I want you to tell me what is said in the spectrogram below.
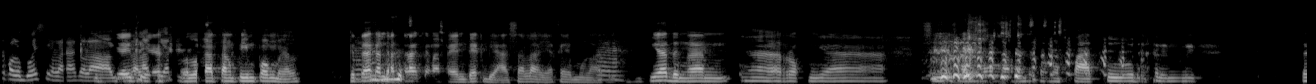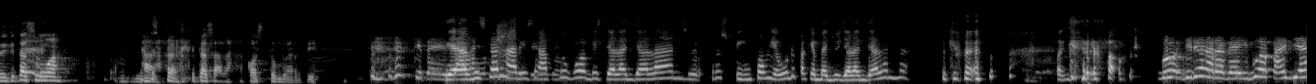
Kalau gue sih olahraga lah, Ya itu ya, kalau datang pingpong, Mel. Kita kan Hmm. datang celana pendek biasa lah ya, kayak mau lari. Eh. Dia dengan ya, roknya, si sama sepatu, dan ini. Dan kita semua, ya, kita salah kostum berarti. Kita Ya habis kan hari. Sabtu gue habis jalan-jalan, terus pingpong ya udah pakai baju jalan-jalan lah. Pakai pakai rok. Bu, jadi olahraga ibu apa aja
